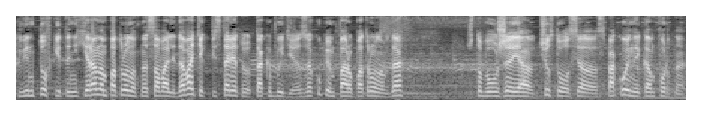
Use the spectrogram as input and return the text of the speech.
к винтовке-то ни хера нам патронов насовали. Давайте к пистолету, так и быть, закупим пару патронов, да? Чтобы уже я чувствовал себя спокойно и комфортно.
